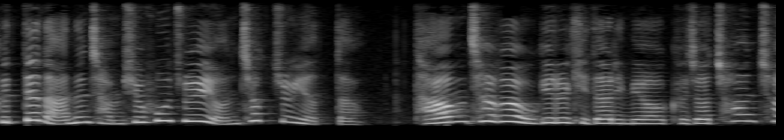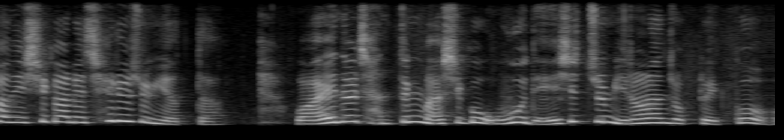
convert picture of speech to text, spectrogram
그때 나는 잠시 호주에 연착 중이었다. 다음 차가 오기를 기다리며 그저 천천히 시간에 체류 중이었다. 와인을 잔뜩 마시고 오후 4시쯤 일어난 적도 있고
